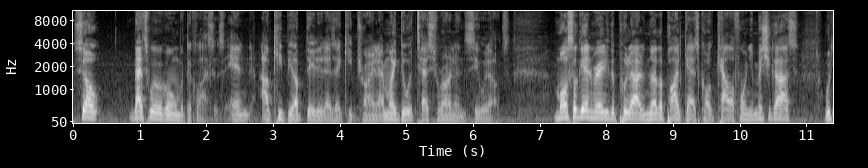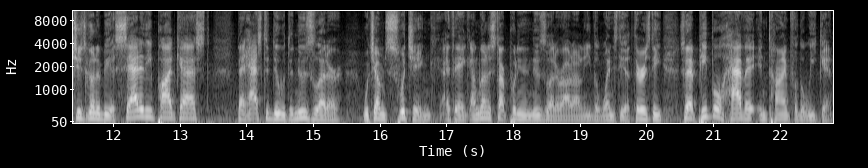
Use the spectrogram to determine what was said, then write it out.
So that's where we're going with the classes. And I'll keep you updated as I keep trying. I might do a test run and see what else. I'm also getting ready to put out another podcast called California Michigas, which is going to be a Saturday podcast that has to do with the newsletter, which I'm switching, I think. I'm going to start putting the newsletter out on either Wednesday or Thursday so that people have it in time for the weekend.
